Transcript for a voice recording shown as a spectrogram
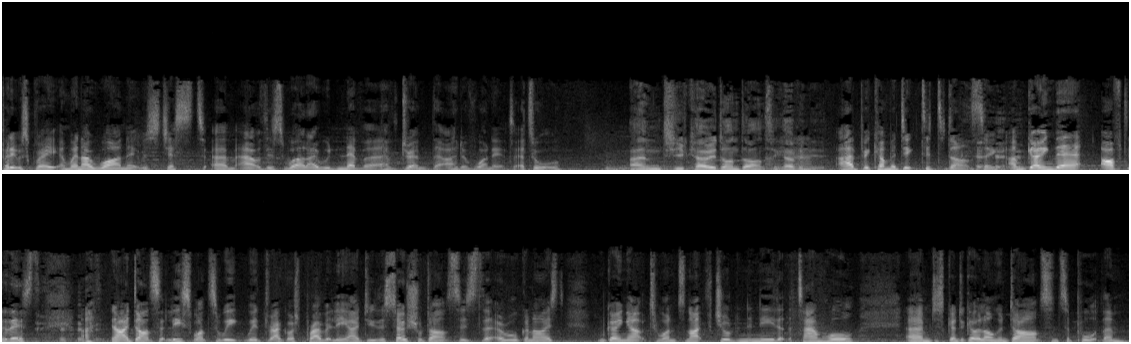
but it was great. And when I won, it was just um, out of this world. I would never have dreamt that I'd have won it at all. And you've carried on dancing, haven't you? I've become addicted to dancing. I'm going there after this. I, you know, I dance at least once a week with Dragos privately. I do the social dances that are organised. I'm going out to one tonight for children in need at the town hall. I'm just going to go along and dance and support them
